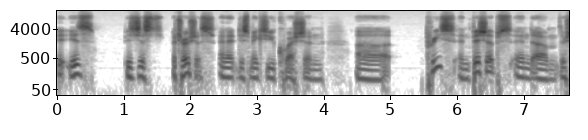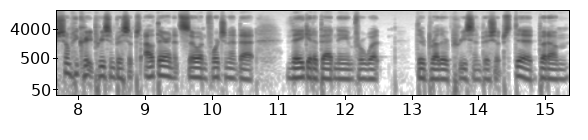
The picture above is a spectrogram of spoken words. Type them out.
is just atrocious, and it just makes you question uh, priests and bishops. And um, there's so many great priests and bishops out there, and it's so unfortunate that they get a bad name for what their brother priests and bishops did. But um,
